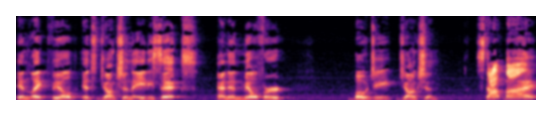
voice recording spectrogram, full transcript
In Lakefield, it's Junction 86. And in Milford, Bogie Junction. Stop by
